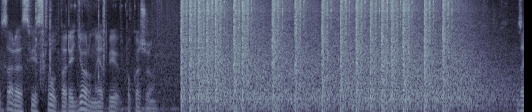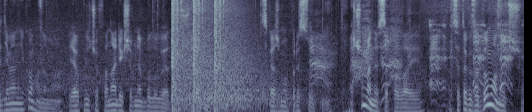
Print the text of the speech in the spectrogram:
Зараз свій ствол передьорну, я тобі покажу. Заді мене нікого нема. Я включу фонарик, щоб не було видно, що я тут, скажімо, присутній. А що в мене все палає? Це так задумано, чи що?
